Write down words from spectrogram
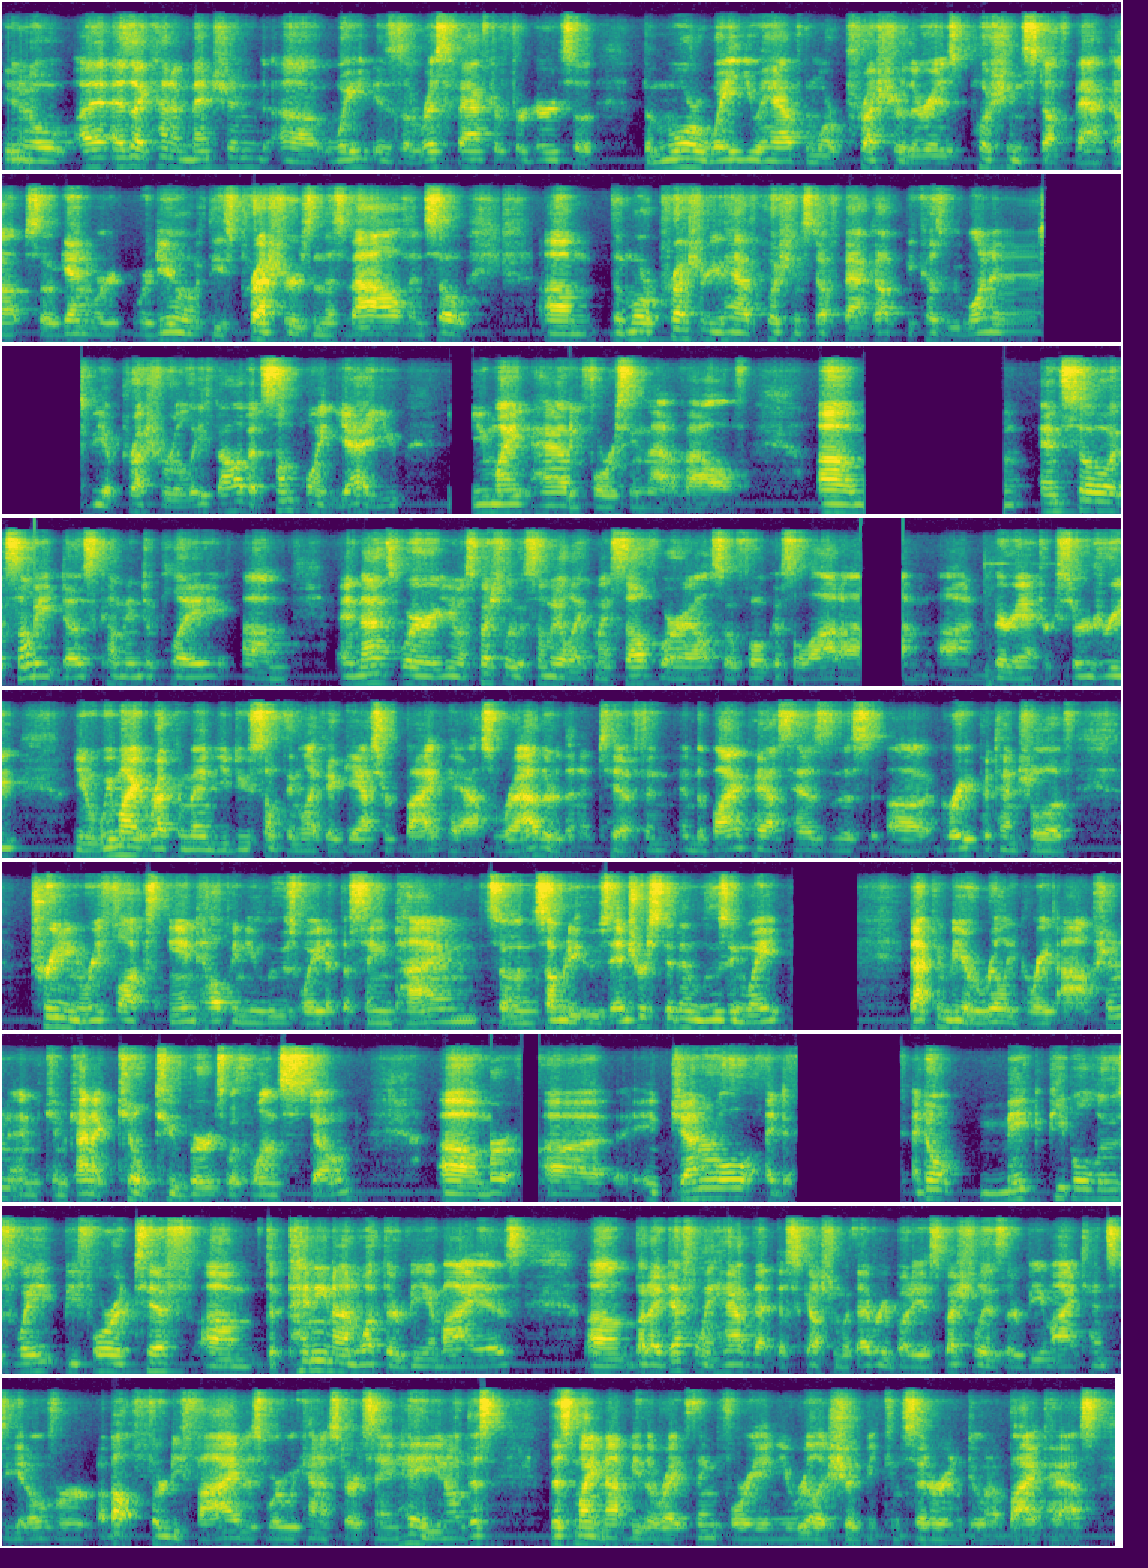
you know, as I kind of mentioned, uh, weight is a risk factor for GERD. So the more weight you have, the more pressure there is pushing stuff back up. So again, we're, we're dealing with these pressures in this valve. And so um, the more pressure you have pushing stuff back up because we want it to be a pressure relief valve, at some point, yeah, you, you might have enforcing that valve. Um, and so at some weight does come into play. Um, and that's where, you know, especially with somebody like myself, where I also focus a lot on, on, on bariatric surgery, you know, we might recommend you do something like a gastric bypass rather than a TIF. And, and the bypass has this uh, great potential of treating reflux and helping you lose weight at the same time. So, in somebody who's interested in losing weight, that can be a really great option and can kind of kill two birds with one stone. Um, uh, in general, I, I, don't make people lose weight before a TIF, um, depending on what their BMI is. Um, but I definitely have that discussion with everybody, especially as their BMI tends to get over about 35 is where we kind of start saying, hey, you know, this this might not be the right thing for you, and you really should be considering doing a bypass.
